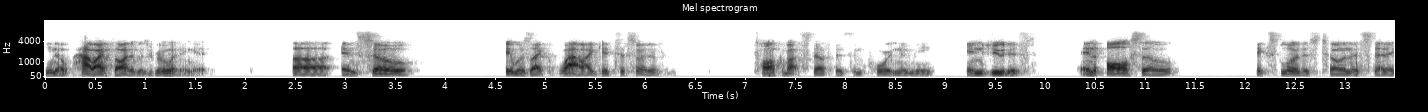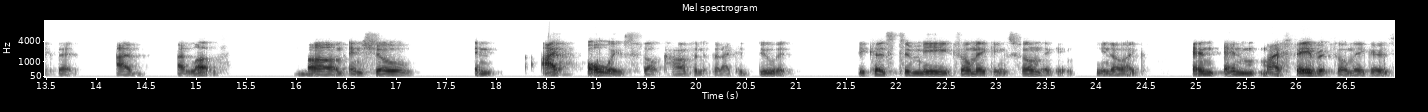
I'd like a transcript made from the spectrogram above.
you know how I thought it was ruining it. Uh, and so it was like, wow, I get to sort of talk about stuff that's important to me in Judas, and also explore this tone aesthetic that I I love. Um, and show. And I always felt confident that I could do it because to me, filmmaking is filmmaking. You know, like, and and my favorite filmmakers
